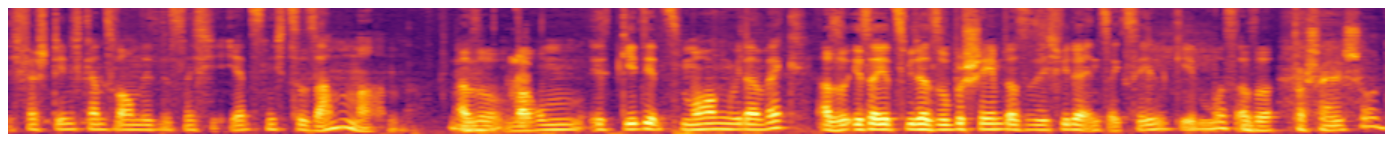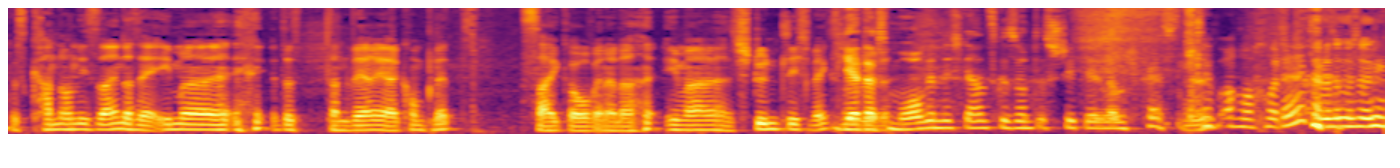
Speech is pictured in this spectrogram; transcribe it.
Ich verstehe nicht ganz, warum die das nicht, jetzt nicht zusammen machen. Also warum geht jetzt morgen wieder weg? Also ist er jetzt wieder so beschämt, dass er sich wieder ins Exil geben muss? Also Wahrscheinlich schon. das kann doch nicht sein, dass er immer, das, dann wäre er ja komplett Psycho, wenn er da immer stündlich wechselt. Ja, dass Morgan nicht ganz gesund ist, steht ja, glaube ich, fest. Ich Ne? glaube auch, oder? Ich glaube, da müssen wir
